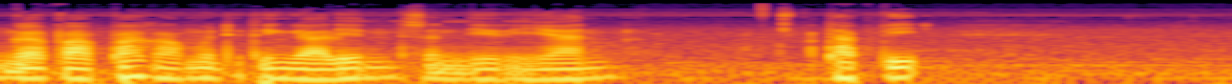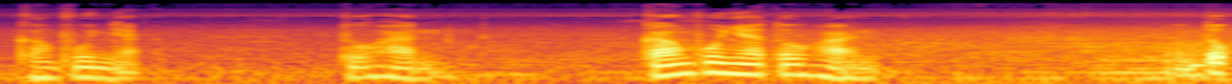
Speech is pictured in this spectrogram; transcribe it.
nggak apa-apa kamu ditinggalin sendirian. Tapi kamu punya Tuhan. Kamu punya Tuhan untuk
